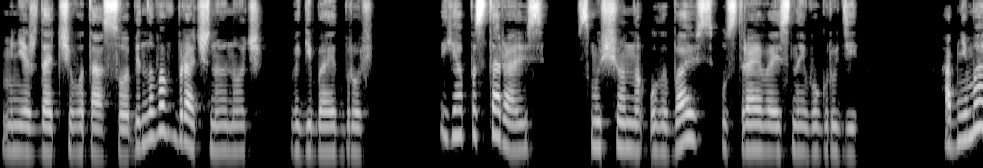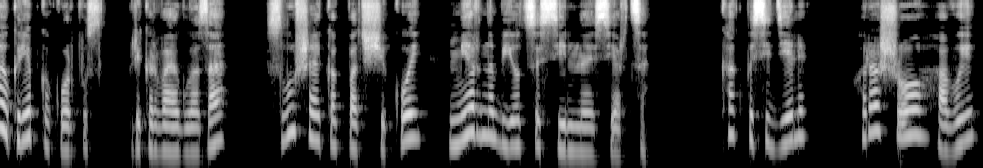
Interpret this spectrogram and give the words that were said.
«Мне ждать чего-то особенного в брачную ночь?» – выгибает бровь. «Я постараюсь», – смущенно улыбаюсь, устраиваясь на его груди. Обнимаю крепко корпус, прикрываю глаза, слушая, как под щекой мерно бьется сильное сердце. «Как посидели?» «Хорошо, а вы?»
